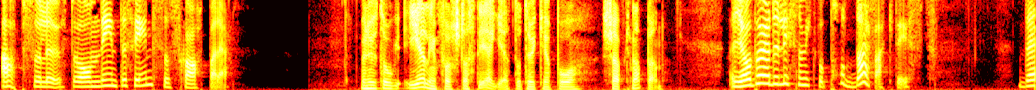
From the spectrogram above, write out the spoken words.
Absolut, och om det inte finns så skapa det. Men hur tog Elin första steget och trycka på köpknappen? Jag började lyssna mycket på poddar faktiskt. Det,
